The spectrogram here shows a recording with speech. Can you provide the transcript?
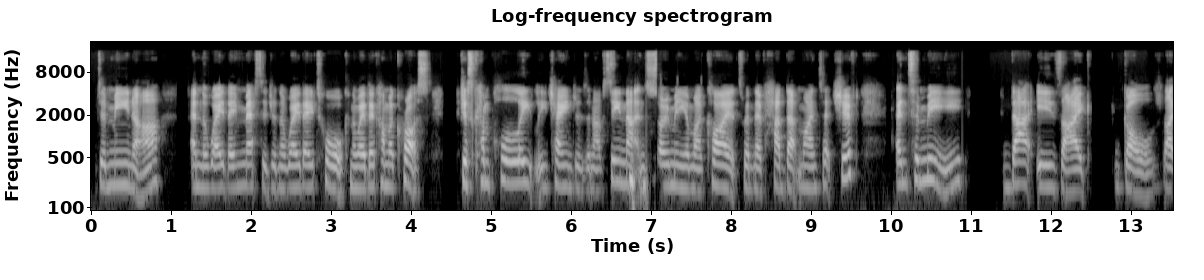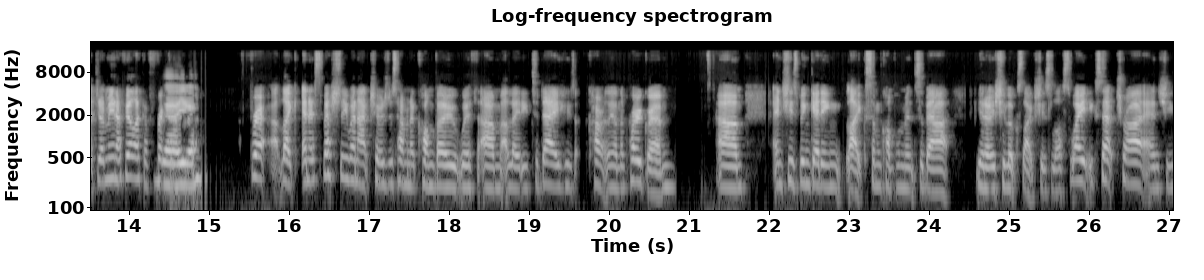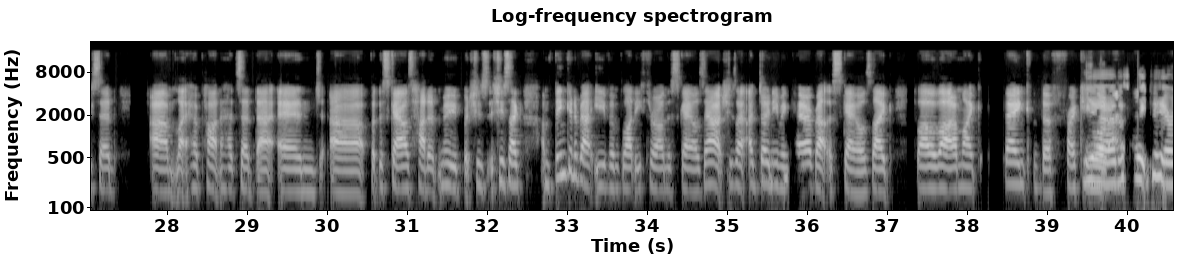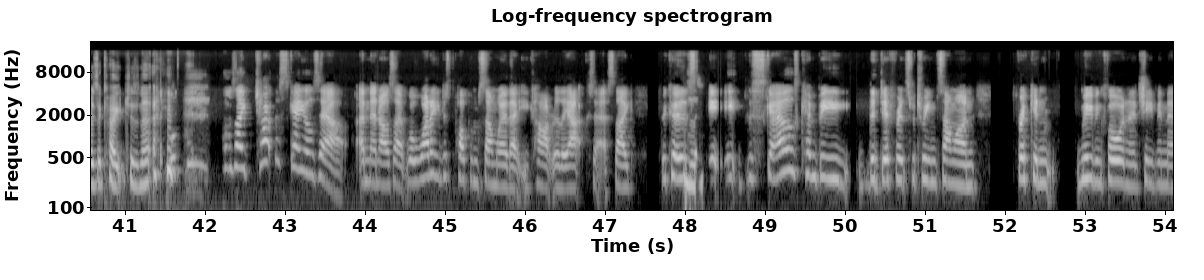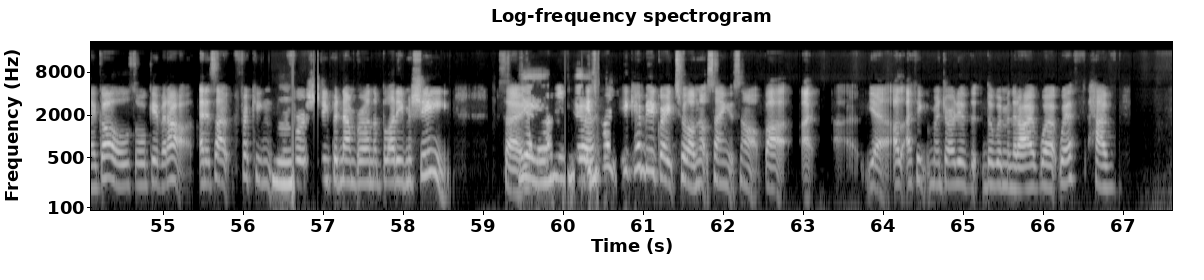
demeanor and the way they message and the way they talk and the way they come across just completely changes. And i've seen that in so many of my clients when they've had that mindset shift. And to me that is like gold. Like do you know I mean? I feel like a freaking yeah, yeah like and especially when actually I was just having a convo with um, a lady today who's currently on the program um, and she's been getting like some compliments about you know she looks like she's lost weight etc and she said um, like her partner had said that and uh, but the scales hadn't moved but she's she's like i'm thinking about even bloody throwing the scales out. She's like i don't even care about the scales like blah blah blah. I'm like Thank the freaking Yeah, Lord. that's great to hear as a coach, isn't it? I was like, chuck the scales out. And then I was like, well, why don't you just pop them somewhere that you can't really access? Like, because mm-hmm. it, it, the scales can be the difference between someone freaking moving forward and achieving their goals or give it up. And it's like freaking mm-hmm. for a stupid number on the bloody machine. So Yeah, I mean, yeah. great, it can be a great tool. I'm not saying it's not, but I, uh, yeah, I, I think the majority of the, the women that I work with have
